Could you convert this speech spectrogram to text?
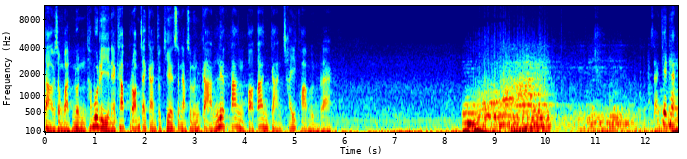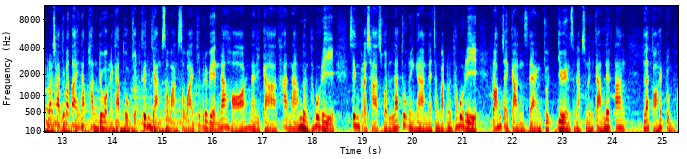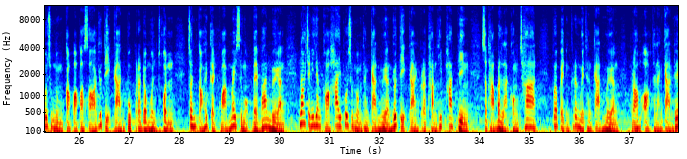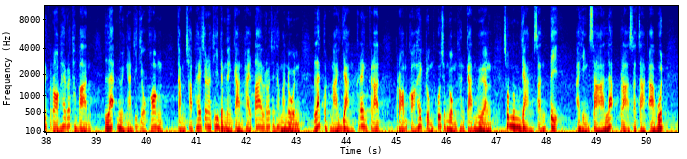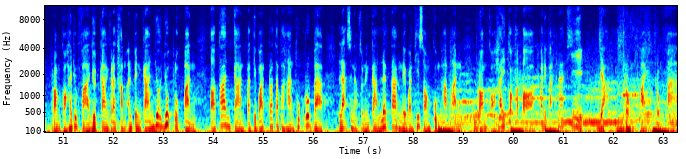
ชาวจังหวัดนนทบุรีนะครับพร้อมใจการจุดเทียนสนับสนุนการเลือกตั้งต่อต้านการใช้ความรุนแรง สงเทียนแห่งประชาธิปไตยนับพันดวงนะครับถูกจุดขึ้นอย่างสว่างสวายที่บริเวณหน้าหอ นาฬิกาท่าน้ำนนทบุรี ซึ่งประชาชนและทุกหน่วยงานในจังหวัดนนทบุรี พร้อมใจกันแสดงจุดยืนสนับสนุนการเลือกตั้ง และขอให้กลุ่มผู้ชุมนุมกปปส ยุติการปลุกระดมมวลชน จนก่อให้เกิดความไม่สงบในบ้านเมือง นอกจากนี้ยังขอให้ผู้ชุมนุมทางการเมือง ยุติการกระทำที่พาดพิง สถาบันหลักของชาติ เพื่อเป็นเครื่องมือทางการเมือง พร้อมออกแถลงการเรียกร้องให้รัฐบาล และหน่วยงานที่เกี่ยวข้องกำชับให้เจ้าหน้าที่ดำเนินการภายใต้รัฐธรรมนูญ และกฎหมายอย่างเคร่งครัด พร้อมขอให้กลุ่มผู้ชุมนุมทางการเมือง ชุมนุมอย่างสันติ อหิงสาและปราศจากอาวุธ พร้อมขอให้ทุกฝ่ายหยุดการกระทำอันเป็นการยั่วยุปลุกปั่น ต่อต้านการปฏิวัติรัฐประหารทุกรูปแบบ และสนับสนุนการเลือกตั้งในวันที่ 2 กุมภาพันธ์ พร้อมขอให้กกตปฏิบัติหน้าที่อย่างตรงไปตรงมา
